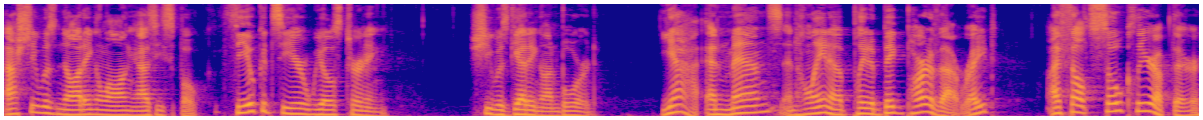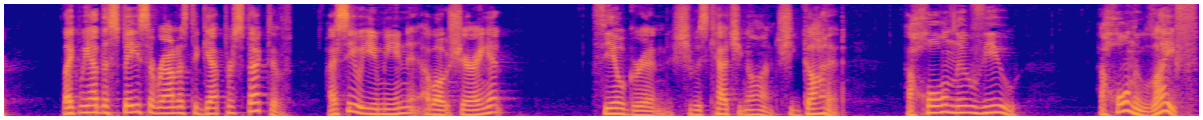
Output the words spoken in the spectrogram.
Ashley was nodding along as he spoke. Theo could see her wheels turning. She was getting on board. Yeah, and Mans and Helena played a big part of that, right? I felt so clear up there, like we had the space around us to get perspective. I see what you mean about sharing it. Theo grinned. She was catching on. She got it. A whole new view. A whole new life.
